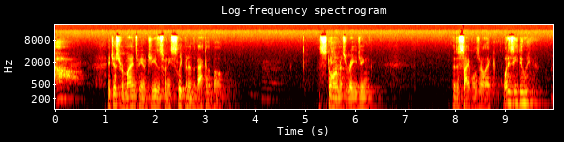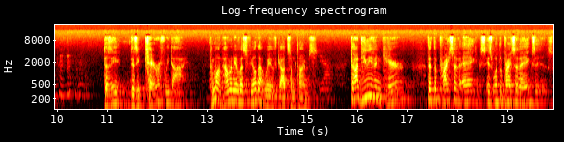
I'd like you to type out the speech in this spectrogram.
Oh. It just reminds me of Jesus when he's sleeping in the back of the boat. The storm is raging. The disciples are like, What is he doing? Does he, does he care if we die? Come on, how many of us feel that way with God sometimes? Yeah. God, do you even care that the price of eggs is what the price of eggs is?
